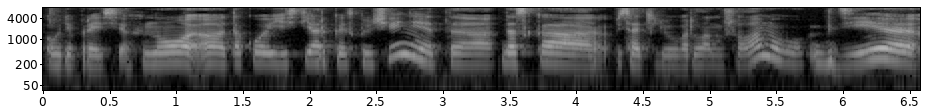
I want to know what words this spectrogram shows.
о репрессиях, но э, такое есть яркое исключение, это доска писателю Варламу Шаламову, где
